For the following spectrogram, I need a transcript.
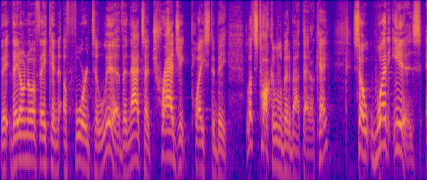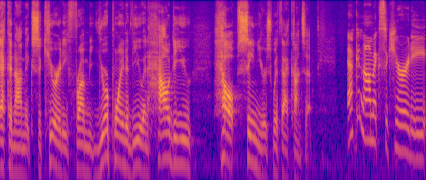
they, they don't know if they can afford to live and that's a tragic place to be let's talk a little bit about that okay so what is economic security from your point of view and how do you help seniors with that concept? Economic security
